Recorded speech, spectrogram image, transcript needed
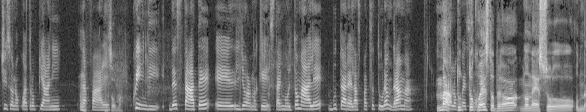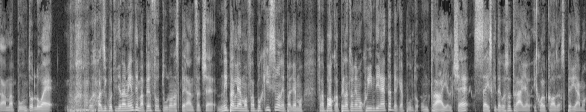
ci sono quattro piani da fare. Mm, Insomma. Quindi d'estate è il giorno che stai molto male, buttare la spazzatura è un dramma. Ma Solo tutto questo. questo. però non è solo un dramma, appunto, lo è quasi quotidianamente, ma per fortuna una speranza c'è. Ne parliamo fra pochissimo, ne parliamo fra poco, appena torniamo qui in diretta, perché appunto un trial c'è, sei iscritta a questo trial e qualcosa speriamo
